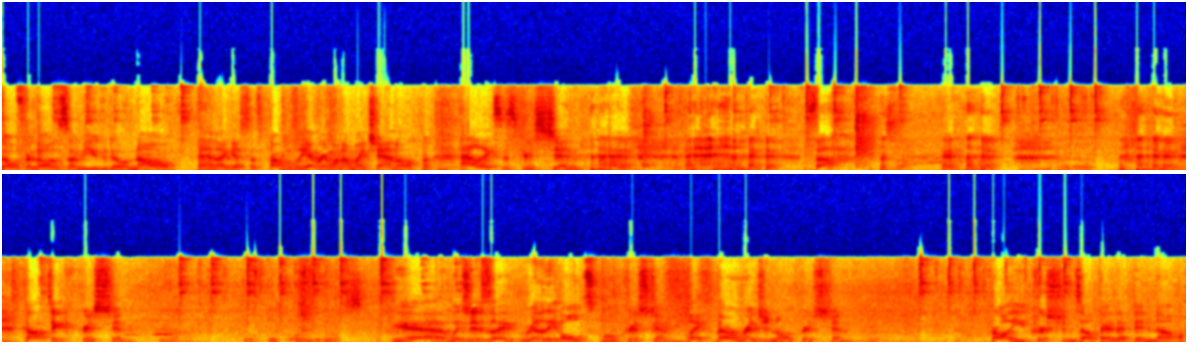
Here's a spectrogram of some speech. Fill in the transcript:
So for those of you who don't know, and I guess that's probably everyone on my channel, Alex is Christian. صح? Coptic Christian. Yeah, which is like really old school Christian, like the original Christian. For all you Christians out there that didn't know,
